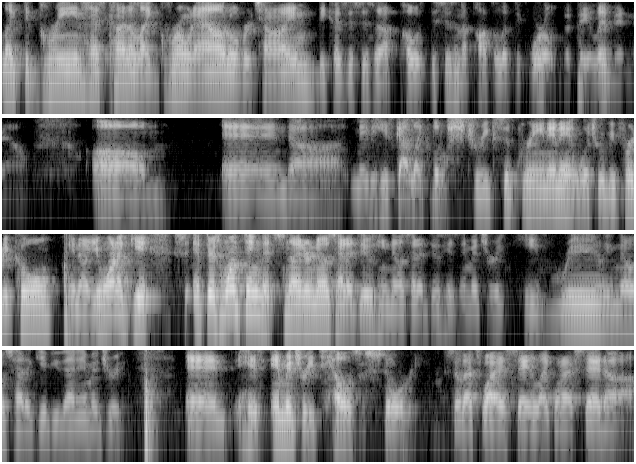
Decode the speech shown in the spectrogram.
like the green has kind of like grown out over time because this is a post, this is an apocalyptic world that they live in now. Um, and uh, maybe he's got like little streaks of green in it, which would be pretty cool. You know, you want to get if there's one thing that Snyder knows how to do, he knows how to do his imagery. He really knows how to give you that imagery, and his imagery tells a story. So that's why I say, like when I've said, uh,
